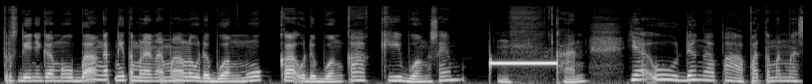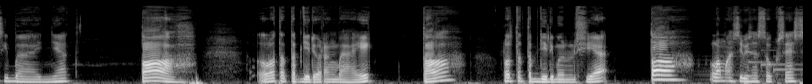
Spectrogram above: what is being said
terus dia gak mau banget nih temenan sama lo udah buang muka udah buang kaki buang sem hmm, kan? Ya udah nggak apa-apa teman masih banyak. Toh lo tetap jadi orang baik. Toh lo tetap jadi manusia. Toh lo masih bisa sukses.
